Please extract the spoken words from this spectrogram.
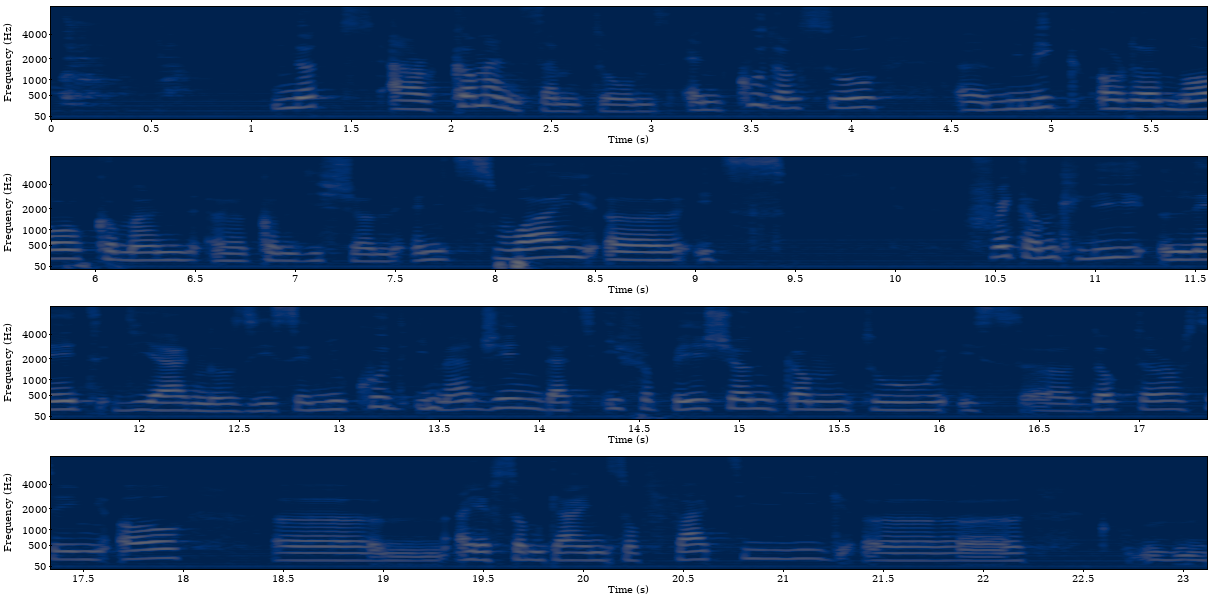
not are common symptoms and could also uh, mimic other more common uh, condition. And it's why uh, it's frequently late diagnosis. And you could imagine that if a patient come to his uh, doctor saying oh um, I have some kinds of fatigue uh,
